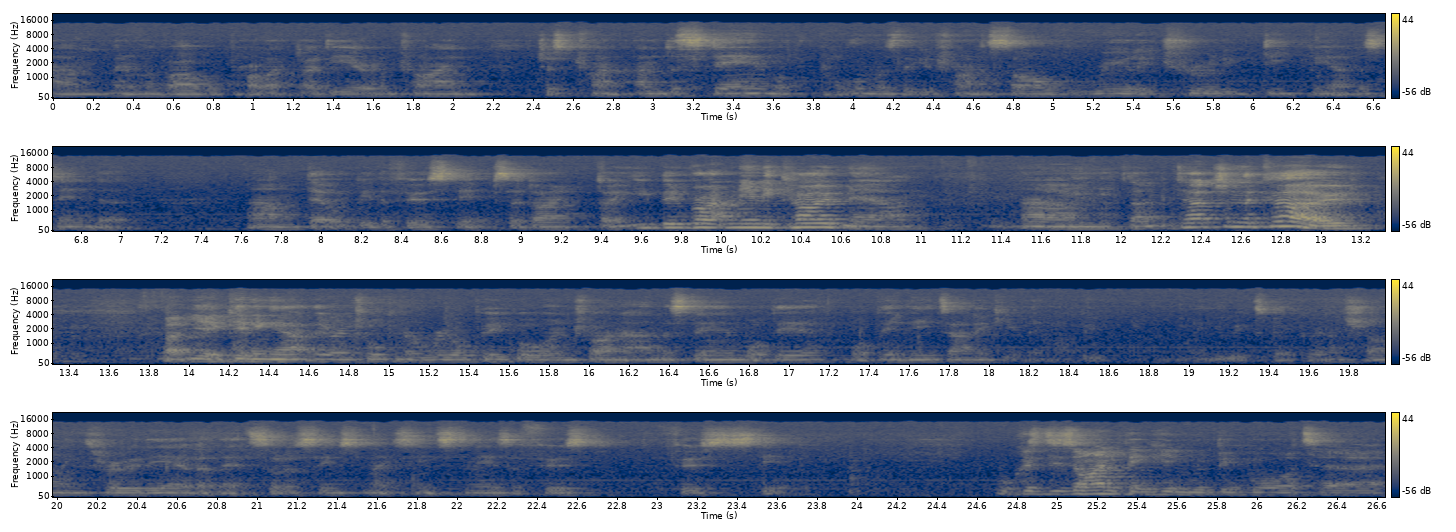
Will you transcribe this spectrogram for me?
um, minimum viable product idea, and try and just try and understand what the problem is that you're trying to solve. Really, truly, deeply understand it. Um, that would be the first step. So don't don't you be writing any code now. Um, don't be touching the code. But yeah, getting out there and talking to real people and trying to understand what their what their needs are. And again, there might be maybe UX background shining through there, but that sort of seems to make sense to me as a first first step. Well, because design thinking would be more to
